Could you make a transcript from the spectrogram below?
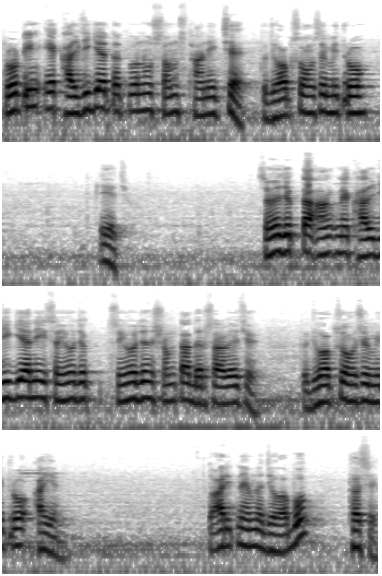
પ્રોટીન એ ખાલી તત્વનું સમસ્થાનિક છે. તો જવાબ શું આવશે મિત્રો? એ જ સંયોજકતા આંકને ખાલી સંયોજક સંયોજન ક્ષમતા દર્શાવે છે. તો જવાબ શું આવશે મિત્રો? આયન. તો આ રીતના એમના જવાબો થશે.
